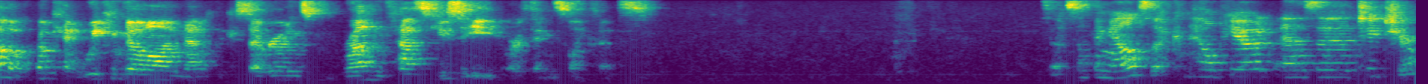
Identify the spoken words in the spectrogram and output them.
oh, okay, we can go on now because everyone's run fast FastQC or things like this. Is So something else that can help you out as a teacher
